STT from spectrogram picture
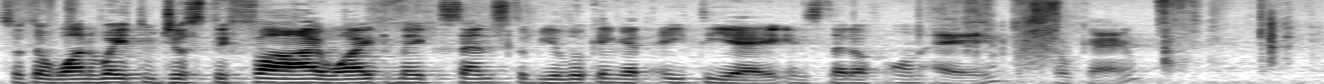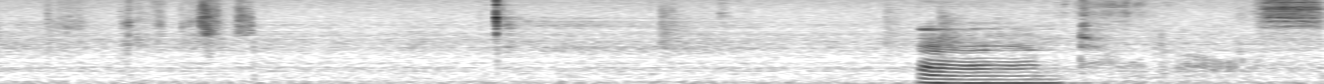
sort of one way to justify why it makes sense to be looking at ATA instead of on A, okay? And what else?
